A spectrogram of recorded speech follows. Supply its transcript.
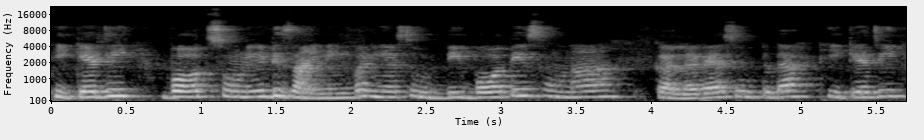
ਠੀਕ ਹੈ ਜੀ? ਬਹੁਤ ਸੋਹਣੀ ਡਿਜ਼ਾਈਨਿੰਗ ਬਣੀ ਹੈ ਸੂਟ ਦੀ, ਬਹੁਤ ਹੀ ਸੋਹਣਾ ਕਲਰ ਹੈ ਸੂਟ ਦਾ, ਠੀਕ ਹੈ ਜੀ?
